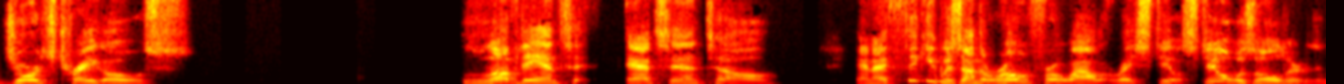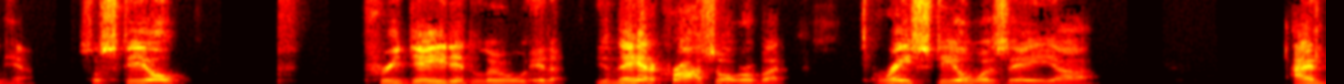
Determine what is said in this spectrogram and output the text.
George Tragos, loved Ad, Santel, and I think he was on the road for a while with Ray Steele. Steele was older than him, so Steele predated Lou. In, they had a crossover, but Ray Steele was a uh, I,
